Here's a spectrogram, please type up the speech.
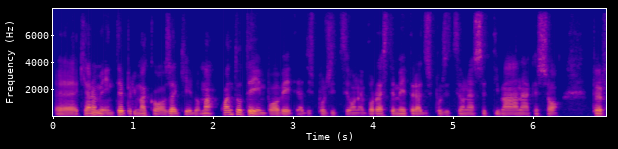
eh, chiaramente, prima cosa, chiedo, ma quanto tempo avete a disposizione? Vorreste mettere a disposizione a settimana, che so, per,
